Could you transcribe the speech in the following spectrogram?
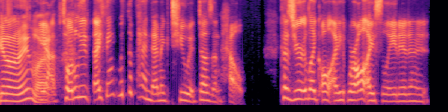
you know what I mean? Like, yeah, totally. I think with the pandemic too, it doesn't help because you're like all I- we're all isolated and it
